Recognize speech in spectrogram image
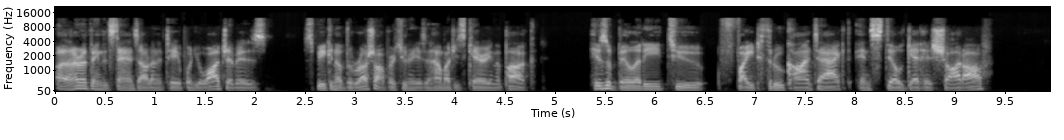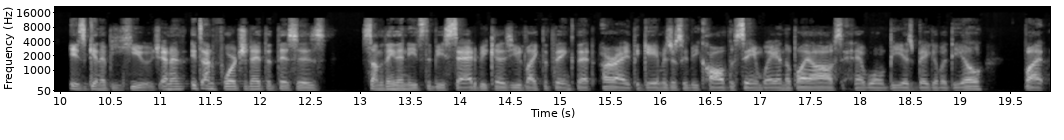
another thing that stands out on the tape when you watch him is speaking of the rush opportunities and how much he's carrying the puck, his ability to fight through contact and still get his shot off is going to be huge. And it's unfortunate that this is something that needs to be said because you'd like to think that, all right, the game is just going to be called the same way in the playoffs and it won't be as big of a deal. But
